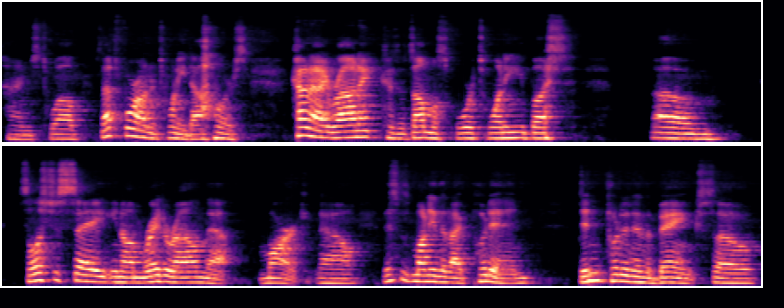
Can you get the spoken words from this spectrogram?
times twelve. So that's four hundred twenty dollars. Kind of ironic because it's almost four twenty, but um, so let's just say you know I'm right around that mark. Now this is money that I put in, didn't put it in the bank, so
